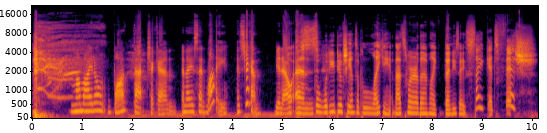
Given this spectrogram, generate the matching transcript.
Mama, I don't want that chicken. And I said, Why? It's chicken, you know? And so what do you do if she ends up liking it? That's where then I'm like, then do you say, psych, it's fish?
